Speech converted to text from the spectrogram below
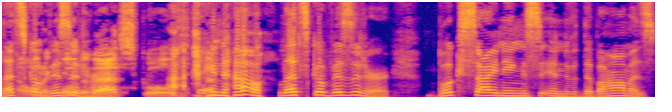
Let's I go visit to her. That school. I know. Let's go visit her. Book signings in the Bahamas.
